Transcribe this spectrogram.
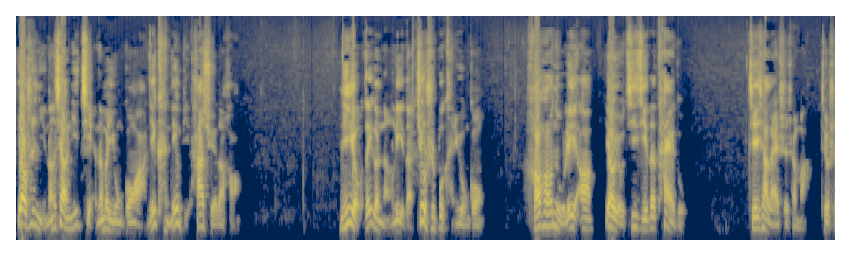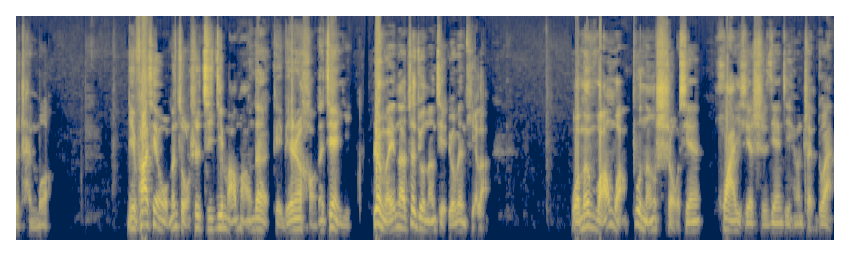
要是你能像你姐那么用功啊，你肯定比她学得好。你有这个能力的，就是不肯用功。好好努力啊，要有积极的态度。接下来是什么？就是沉默。”你发现我们总是急急忙忙的给别人好的建议，认为呢这就能解决问题了。我们往往不能首先花一些时间进行诊断，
